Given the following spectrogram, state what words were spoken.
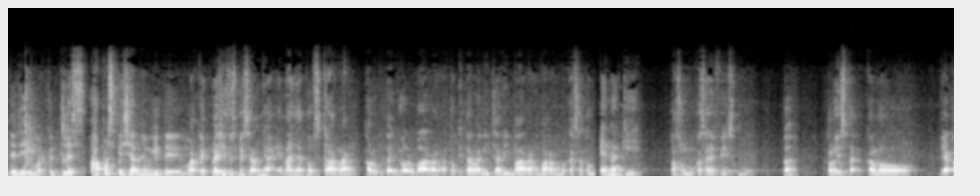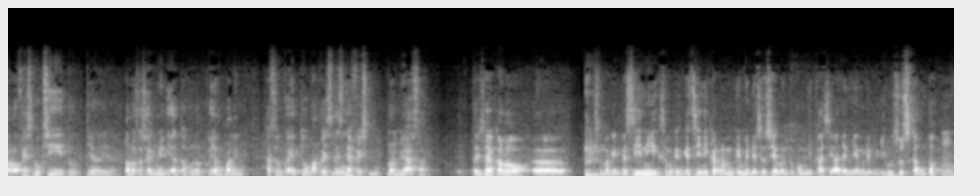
jadi marketplace apa spesialnya begitu ya Marketplace itu spesialnya enaknya tuh sekarang kalau kita jual barang atau kita lagi cari barang-barang bekas atau enak ki langsung buka saya Facebook. Hah? Kalau Insta kalau ya kalau Facebook sih itu. iya iya Kalau sosial media tuh menurutku yang paling saya suka itu marketplace-nya Facebook. luar biasa. Tapi saya kalau eh, semakin ke sini, semakin ke sini karena mungkin media sosial untuk komunikasi ada yang lebih dikhususkan toh, Hmm.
